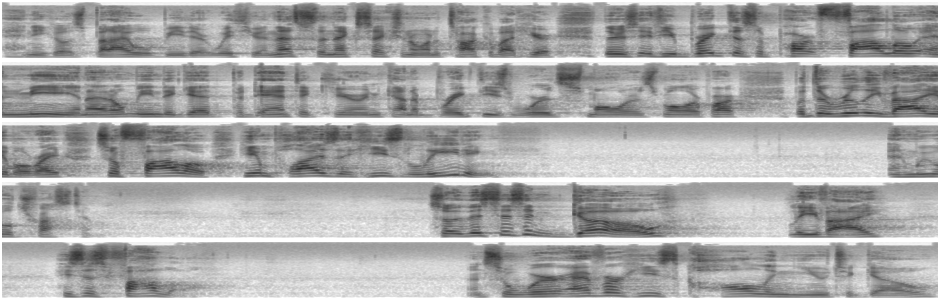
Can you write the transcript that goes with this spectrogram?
And he goes, But I will be there with you. And that's the next section I want to talk about here. There's, if you break this apart, follow and me, and I don't mean to get pedantic here and kind of break these words smaller and smaller apart, but they're really valuable, right? So follow. He implies that he's leading, and we will trust him. So this isn't go, Levi. He says follow. And so wherever he's calling you to go,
